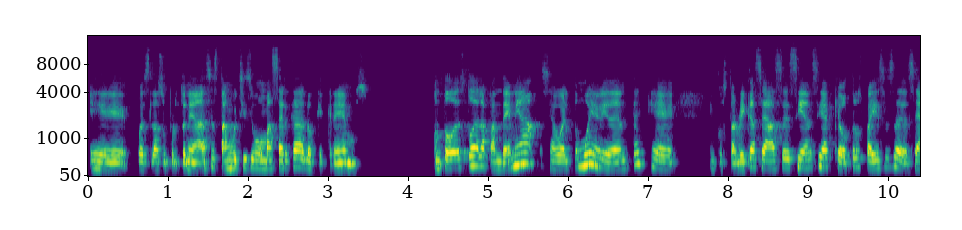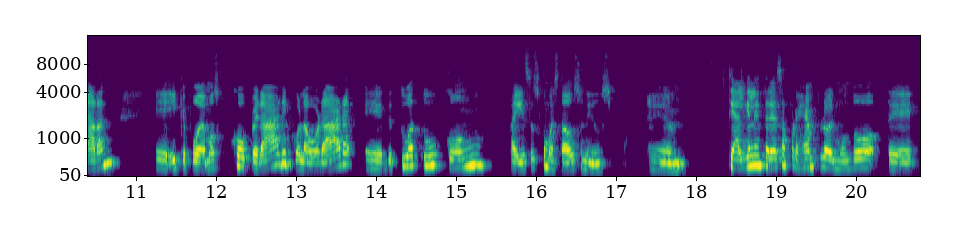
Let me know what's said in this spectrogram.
eh, pues las oportunidades están muchísimo más cerca de lo que creemos con todo esto de la pandemia se ha vuelto muy evidente que en Costa Rica se hace ciencia que otros países se desearan eh, y que podemos cooperar y colaborar eh, de tú a tú con países como Estados Unidos. Eh, si a alguien le interesa, por ejemplo, el mundo de,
